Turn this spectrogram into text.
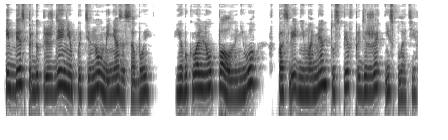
и без предупреждения потянул меня за собой. Я буквально упала на него, в последний момент успев придержать низ платья.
